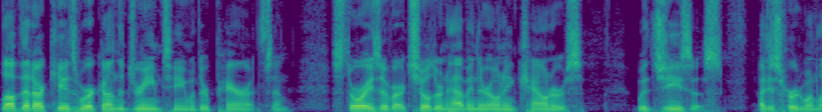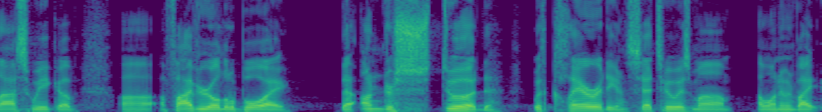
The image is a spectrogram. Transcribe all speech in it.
Love that our kids work on the dream team with their parents and stories of our children having their own encounters with Jesus. I just heard one last week of uh, a five year old little boy that understood with clarity and said to his mom, I want to invite,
